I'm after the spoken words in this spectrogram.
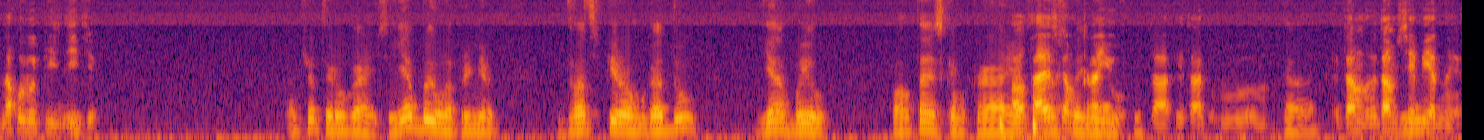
Нахуй вы пиздите? А что ты ругаешься? Я был, например, в 21 году, я был в Алтайском крае. В в Алтайском краю. Красноярске. Так и так. Да. Там, там все Ну. бедные.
